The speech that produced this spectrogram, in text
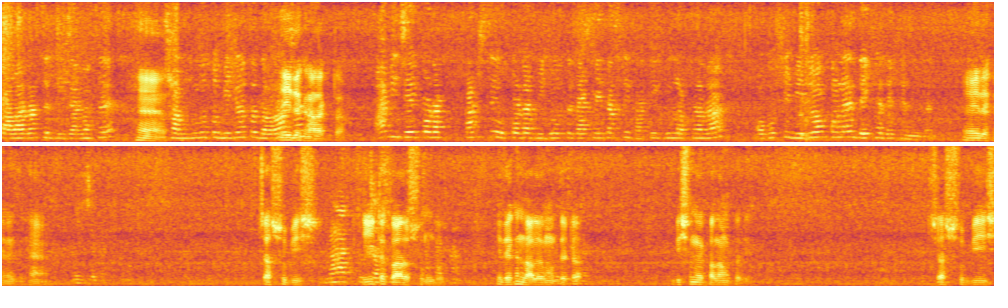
কালার আছে ডিজাইন আছে। হ্যাঁ। সবগুলো তো ভিডিওতে দেওয়া এই দেখেন। আরেকটা। আমি যে প্রোডাক্ট কাটছি ওই প্রোডাক্ট ভিডিওতে দেখাইতেছি বাকিগুলো আপনারা অবশ্যই ভিডিও কলে দেখে দেখে নেবেন। এই দেখেন এই হ্যাঁ। এই যে দেখেন। এইটা তো আরও সুন্দর। এই দেখেন লালের মধ্যে এটা। কালামকারি। চারশো বিশ।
